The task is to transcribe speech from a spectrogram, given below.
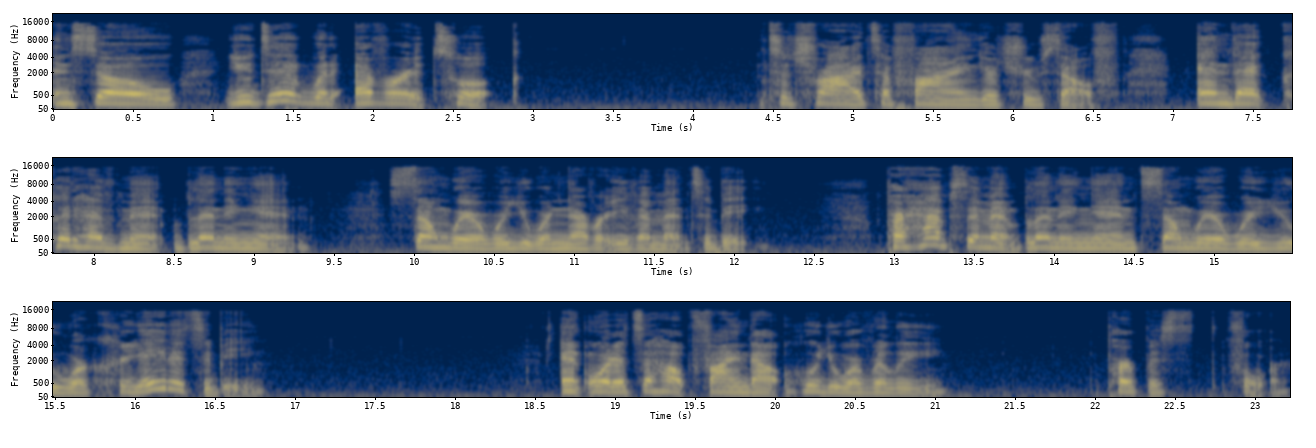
and so you did whatever it took to try to find your true self? And that could have meant blending in somewhere where you were never even meant to be. Perhaps it meant blending in somewhere where you were created to be in order to help find out who you were really purposed for.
